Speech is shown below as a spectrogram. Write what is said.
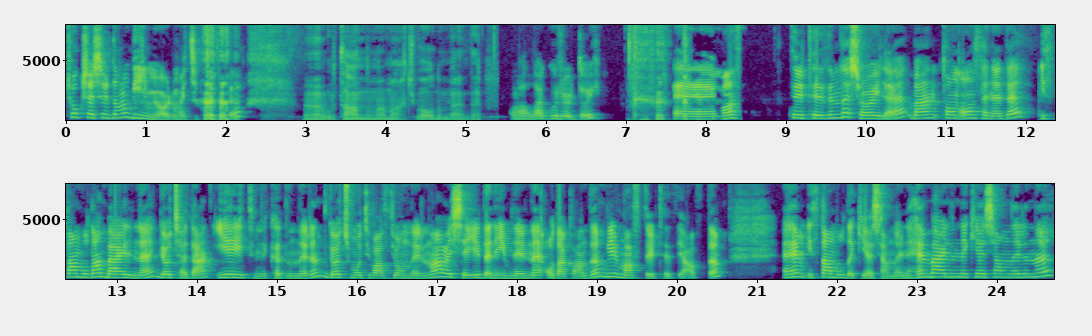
çok şaşırdığımı bilmiyorum açıkçası. Utandım ama mahcup oldum ben de. Valla gurur duy. ee, master tezim de şöyle. Ben son 10 senede İstanbul'dan Berlin'e göç eden iyi eğitimli kadınların göç motivasyonlarına ve şehir deneyimlerine odaklandığım bir master tezi yazdım. Hem İstanbul'daki yaşamlarını hem Berlin'deki yaşamlarını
